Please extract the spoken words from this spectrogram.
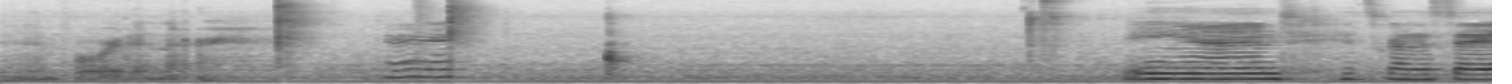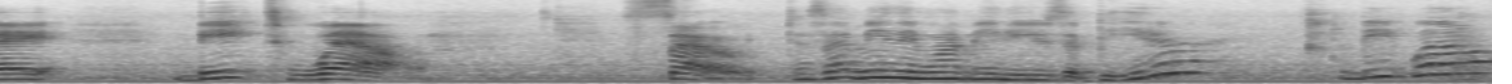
And pour it in there. Okay. It's gonna say beat well. So, does that mean they want me to use a beater to beat well?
